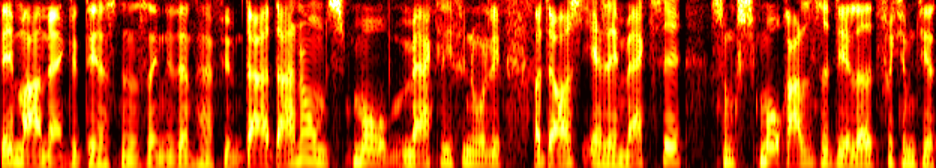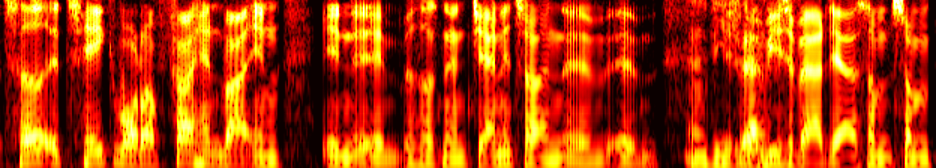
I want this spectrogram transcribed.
Det er meget mærkeligt, det har snedet sig ind i den her film. Der, er- der er nogle små, mærkelige finurlige... Og der er også, jeg lagde mærke til, sådan nogle små rettelser, de har lavet. For eksempel, de har taget et take, hvor der førhen var en, en, øh, hvad hedder sådan, en janitor, en, øh, øh, En øh, vicevært, ja, som, som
